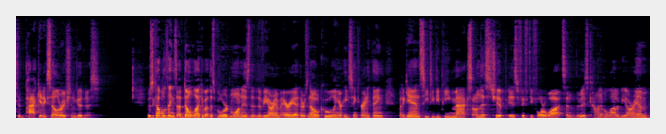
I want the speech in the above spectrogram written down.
to packet acceleration goodness. There's a couple of things I don't like about this board. One is that the VRM area, there's no cooling or heatsink or anything. But again, CTDP max on this chip is 54 watts, and there is kind of a lot of VRM.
